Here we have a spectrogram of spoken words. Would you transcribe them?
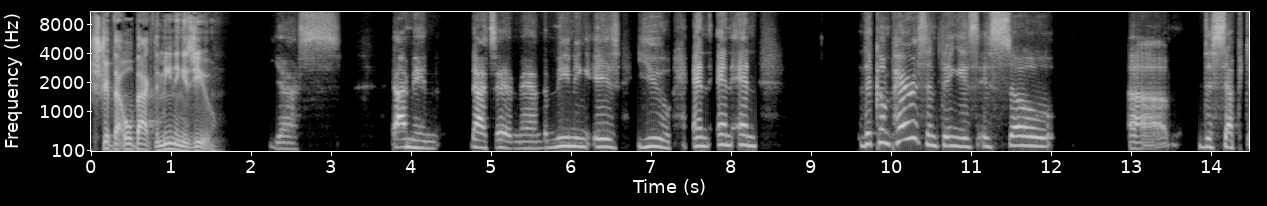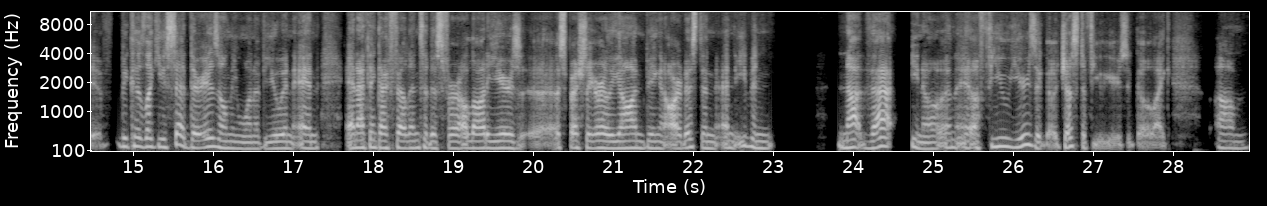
strip that all back the meaning is you. Yes. I mean that's it man. The meaning is you. And and and the comparison thing is is so uh deceptive because like you said there is only one of you. And and and i think i fell into this for a lot of years uh, especially early on being an artist and and even not that you know and a few years ago just a few years ago like um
